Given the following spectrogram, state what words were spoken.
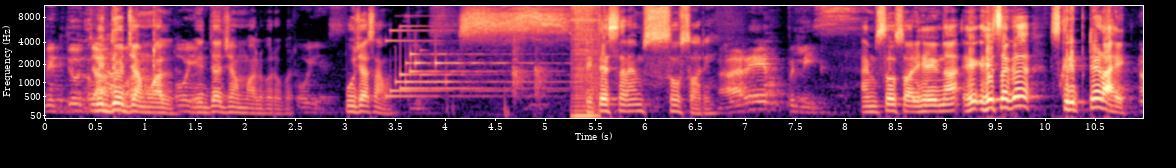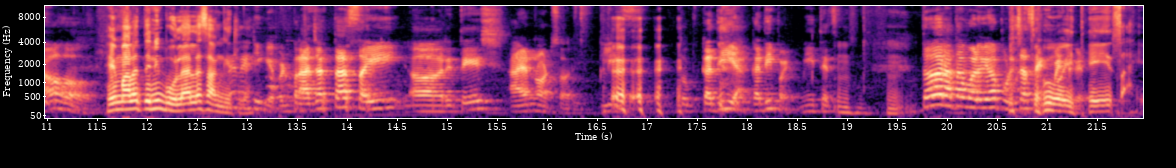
विद्युत जामवाल. Oh. विद्युत जामवाल बरोबर. Oh. Pooja Sawant. Riteish sir I am so sorry अरे please I am so sorry हे ना हे हे सगळं स्क्रिप्टेड आहे. हो हो. हे मला त्यांनी बोलायला सांगितलं. ठीक आहे. पण Prajakta Sai Riteish I am not sorry please कधी या? कधी पण. मी इथेच. तर आता वळूया पुढच्या इथेच आहे.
